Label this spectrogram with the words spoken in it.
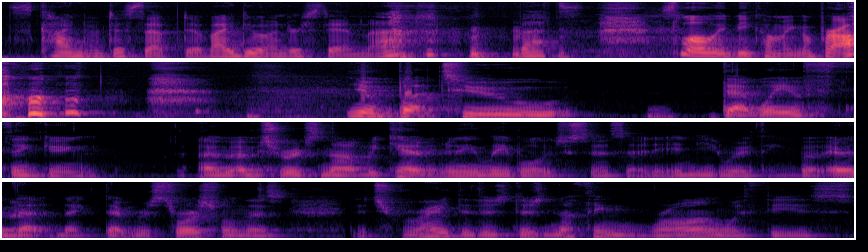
it's kind of deceptive. I do understand that. That's slowly becoming a problem. you know, but to that way of thinking, I'm, I'm sure it's not. We can't really label it just as an Indian way of thinking, but uh, that like that resourcefulness. It's right that there's there's nothing wrong with these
